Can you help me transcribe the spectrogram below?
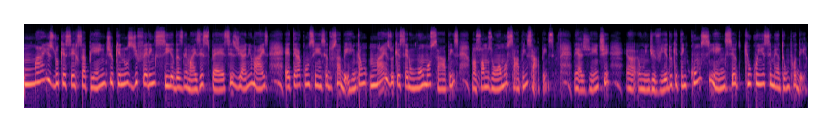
mais do que ser sapiente, o que nos diferencia das demais espécies de animais é ter a consciência do saber. Então, mais do que ser um Homo sapiens, nós somos um Homo sapiens sapiens. Né? A gente é um indivíduo que tem consciência que o conhecimento é um poder.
